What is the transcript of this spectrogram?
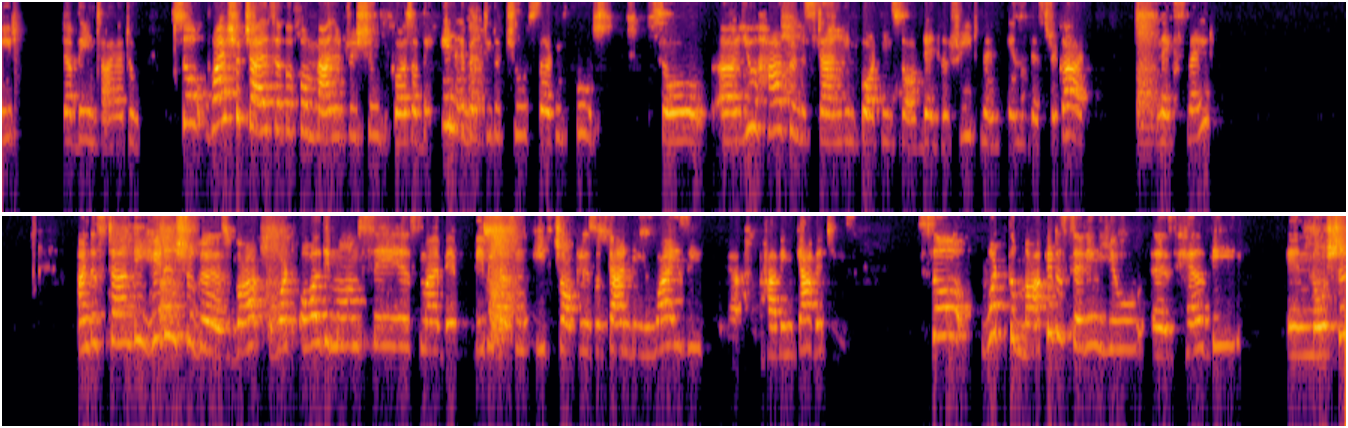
eat up the entire tooth. So why should child suffer from malnutrition because of the inability to choose certain foods? So uh, you have to understand the importance of dental treatment in this regard. Next slide. Understand the hidden sugars. What, what all the moms say is my baby doesn't eat chocolates or candy. Why is he uh, having cavities? So what the market is telling you is healthy in notion,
